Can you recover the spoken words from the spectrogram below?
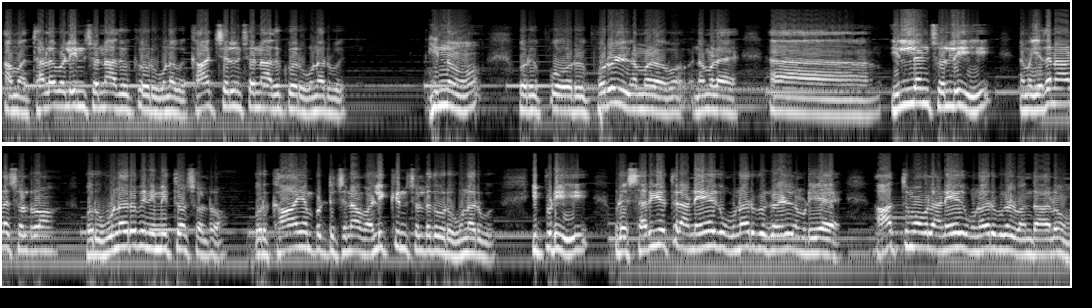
ஆமா தலைவலின்னு சொன்னா அதுக்கு ஒரு உணவு காய்ச்சல்னு சொன்னா அதுக்கு ஒரு உணர்வு. இன்னும் ஒரு பொ- ஒரு பொருள் நம்ம நம்மளை இல்லைன்னு சொல்லி நம்ம எதனால சொல்றோம்? ஒரு உணர்வு நிமித்தம் சொல்றோம். ஒரு காயம் பட்டுச்சுன்னா வலிக்குன்னு சொல்றது ஒரு உணர்வு. இப்படி நம்முடைய சரீரத்தில் அநேக உணர்வுகள் நம்முடைய ஆத்மாவில் அநேக உணர்வுகள் வந்தாலும்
